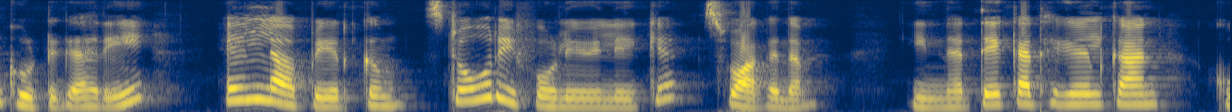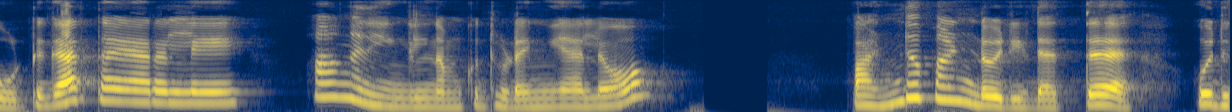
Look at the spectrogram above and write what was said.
കൂട്ടുകാരെ എല്ലാ പേർക്കും സ്റ്റോറി ഫോളിയോയിലേക്ക് സ്വാഗതം. ഇന്നത്തെ കഥ കേൾക്കാൻ കൂട്ടുകാർ തയ്യാറല്ലേ? അങ്ങനെയെങ്കിൽ നമുക്ക് തുടങ്ങിയാലോ? പണ്ട് പണ്ടൊരിടത്ത് ഒരു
